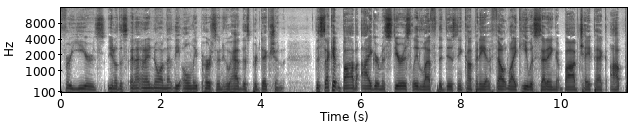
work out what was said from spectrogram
for years, you know this, and I, and I know I'm not the only person who had this prediction. The second Bob Iger mysteriously left the Disney company, it felt like he was setting Bob Chapek up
